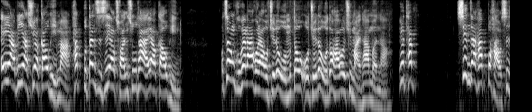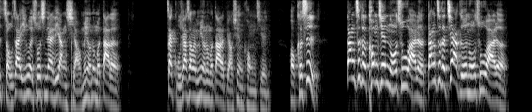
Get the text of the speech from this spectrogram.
AR、VR 需要高频嘛，它不但只是要传输，它还要高频。我这种股票拉回来，我觉得我们都，我觉得我都还会去买它们啊，因为它。现在它不好是走在，因为说现在量小，没有那么大的，在股价上面没有那么大的表现空间。哦，可是当这个空间挪出来了，当这个价格挪出来了，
